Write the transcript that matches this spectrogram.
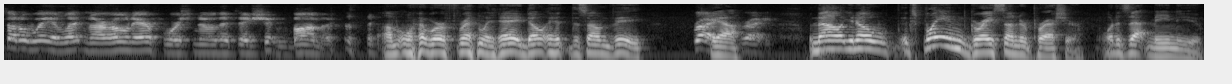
subtle way of letting our own Air Force know that they shouldn't bomb it. um, we're friendly. Hey, don't hit the Humvee. Right. Yeah. Right. Now you know. Explain grace under pressure. What does that mean to you?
